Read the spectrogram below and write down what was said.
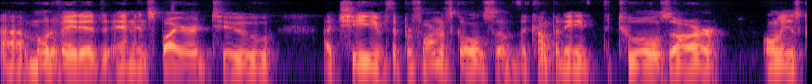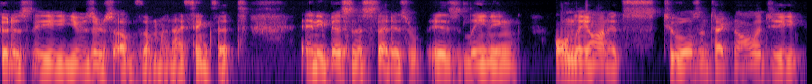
uh, motivated and inspired to achieve the performance goals of the company, the tools are only as good as the users of them. And I think that any business that is is leaning only on its tools and technology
